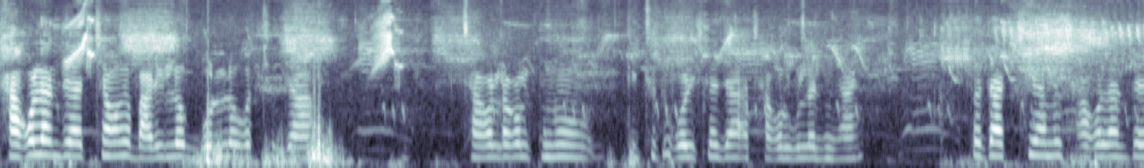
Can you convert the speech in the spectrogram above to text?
ছাগল আনতে যাচ্ছে আমাকে, বাড়ির লোক বলল হচ্ছে যা। ছাগল টাগল কোনো কিছু তো করিস না, যা ছাগলগুলো নিয়ে আয়। তো যাচ্ছি আমি ছাগল আনতে।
